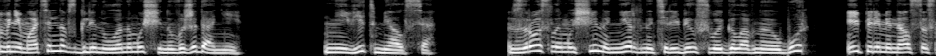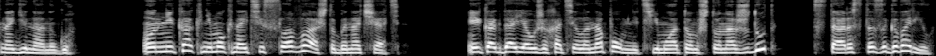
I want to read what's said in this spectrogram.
внимательно взглянула на мужчину в ожидании. Невид мялся. Взрослый мужчина нервно теребил свой головной убор и переминался с ноги на ногу. Он никак не мог найти слова, чтобы начать. И когда я уже хотела напомнить ему о том, что нас ждут, староста заговорил.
